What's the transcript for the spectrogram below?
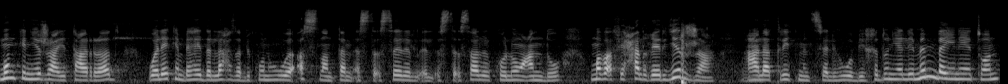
ممكن يرجع يتعرض ولكن بهيدي اللحظة بيكون هو أصلا تم استئصال الاستئصال ال colon عنده وما بقى في حل غير يرجع على treatments اللي هو بياخذهم يلي من بيناتهم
